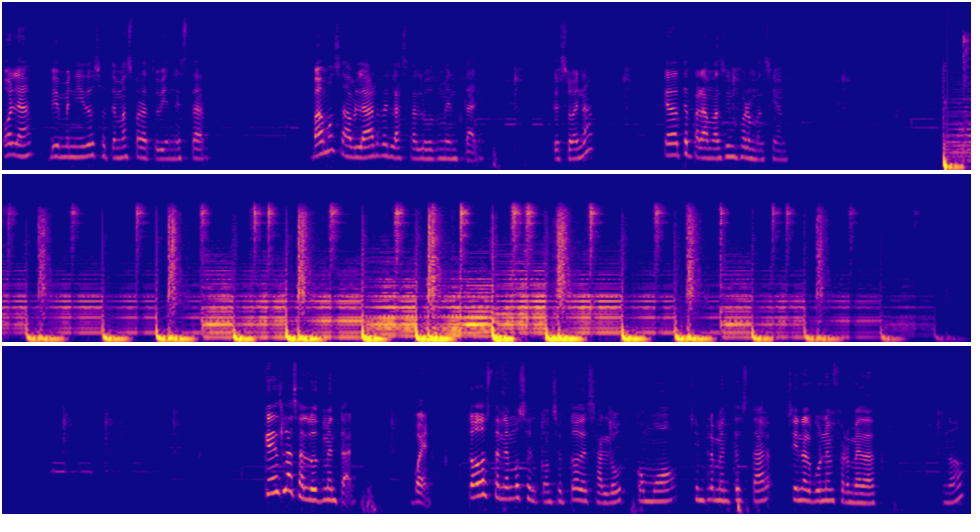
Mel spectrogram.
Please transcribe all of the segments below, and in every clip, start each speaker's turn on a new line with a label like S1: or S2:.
S1: Hola, bienvenidos a Temas para tu Bienestar. Vamos a hablar de la salud mental. ¿Te suena? Quédate para más información. ¿Qué es la salud mental? Bueno, todos tenemos el concepto de salud como simplemente estar sin alguna enfermedad, ¿no?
